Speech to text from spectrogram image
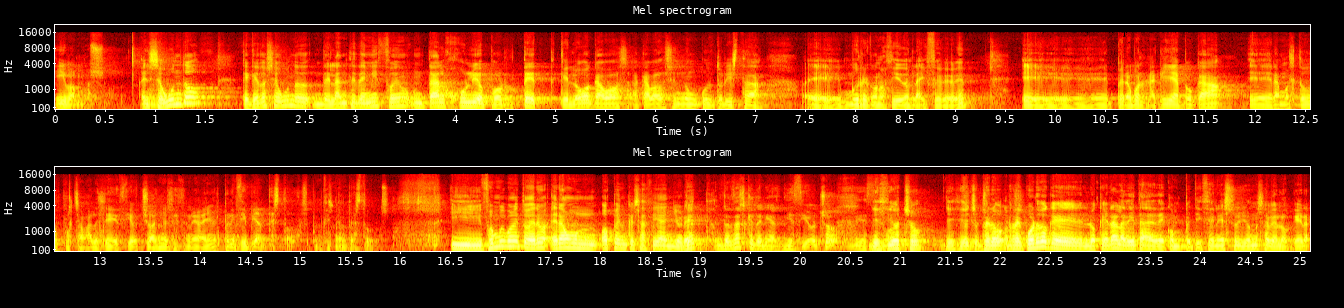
íbamos. El segundo, que quedó segundo delante de mí, fue un tal Julio Portet, que luego acabó, acabado siendo un culturista eh, muy reconocido en la IFBB. Eh, pero bueno, en aquella época eh, éramos todos pues, chavales de 18 años, 19 años, principiantes todos, principiantes todos. Y fue muy bonito, era, era un Open que se hacía en Lloret, Entonces, ¿qué tenías? ¿18? 18, 18. Pero recuerdo que lo que era la dieta de competición y eso yo no sabía lo que era.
